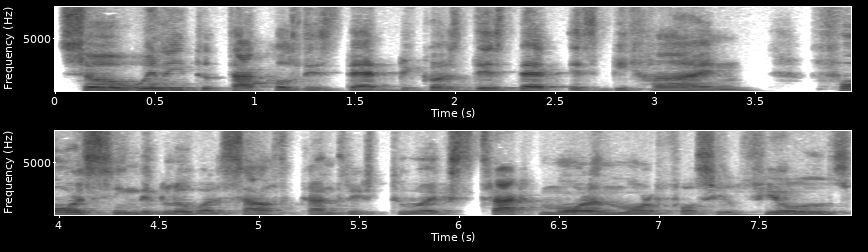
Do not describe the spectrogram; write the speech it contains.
So we need to tackle this debt because this debt is behind forcing the global south countries to extract more and more fossil fuels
